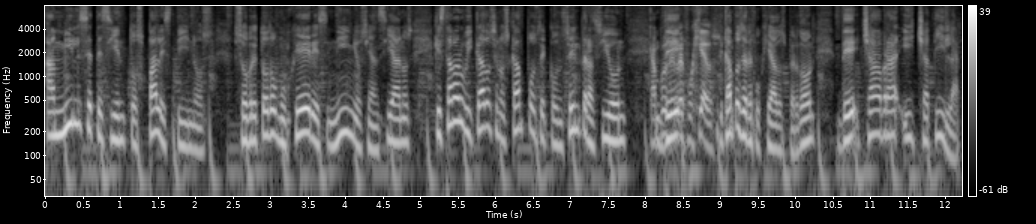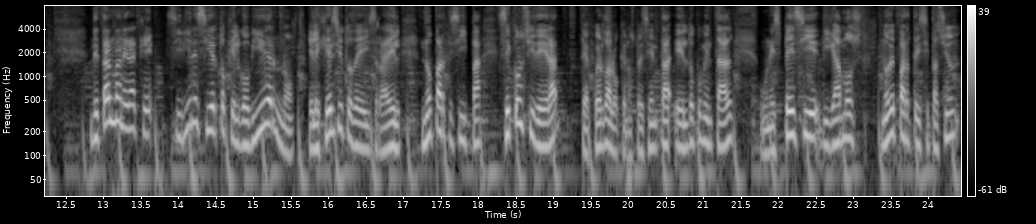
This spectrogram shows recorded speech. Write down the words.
a 1.700 palestinos, sobre todo mujeres, niños y ancianos, que estaban ubicados en los campos de concentración Campos de, refugiados. de campos de refugiados, perdón, de Chabra y Chatila. De tal manera que, si bien es cierto que el gobierno, el ejército de Israel no participa, se considera, de acuerdo a lo que nos presenta el documental, una especie, digamos, no de participación,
